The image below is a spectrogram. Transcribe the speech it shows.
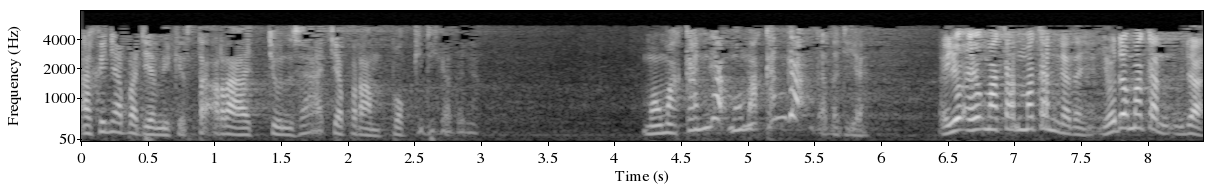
Akhirnya apa dia mikir? Tak racun saja perampok ini katanya. Mau makan nggak? Mau makan nggak? Kata dia. Ayo, ayo makan, makan katanya. Ya udah makan, udah.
